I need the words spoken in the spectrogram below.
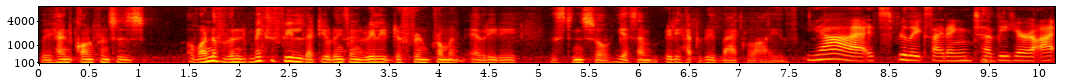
we had conferences wonderful and it makes you feel that you're doing something really different from an everyday existence. So yes, I'm really happy to be back live. Yeah, it's really exciting to be here. I,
